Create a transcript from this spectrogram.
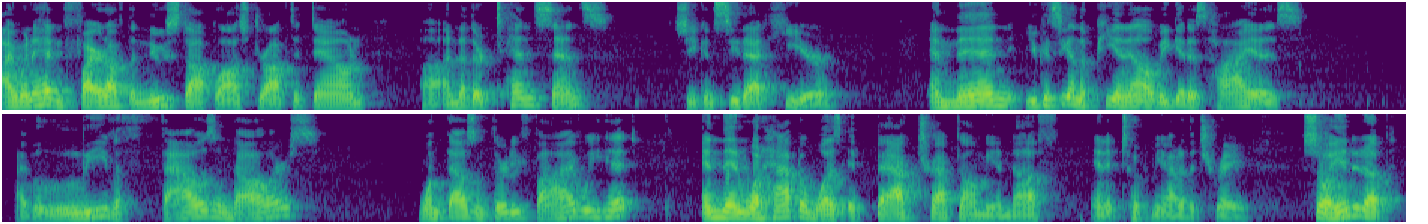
I went ahead and fired off the new stop loss, dropped it down uh, another 10 cents. So you can see that here. And then you can see on the P&L, we get as high as, I believe, $1,000, 1,035 we hit. And then what happened was it backtracked on me enough and it took me out of the trade. So I ended up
